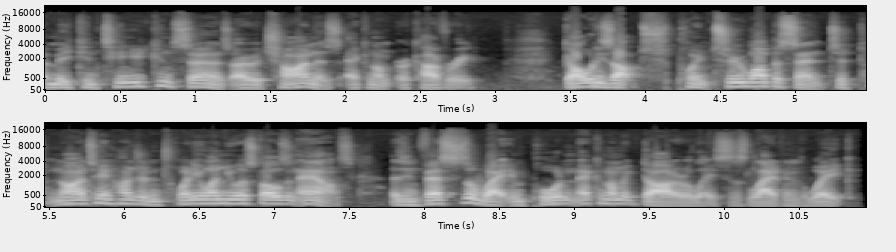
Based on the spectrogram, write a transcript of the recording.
amid continued concerns over China's economic recovery. Gold is up 0.21% to 1921 US dollars an ounce as investors await important economic data releases later in the week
